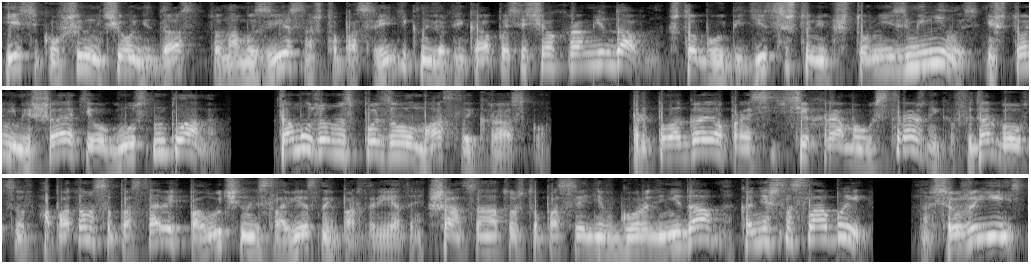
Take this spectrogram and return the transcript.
если кувшин ничего не даст, то нам известно, что посредник наверняка посещал храм недавно, чтобы убедиться, что ничто не изменилось, ничто не мешает его гнусным планам. К тому же он использовал масло и краску. Предполагаю опросить всех храмовых стражников и торговцев, а потом сопоставить полученные словесные портреты. Шансы на то, что последний в городе недавно, конечно, слабы, но все же есть.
